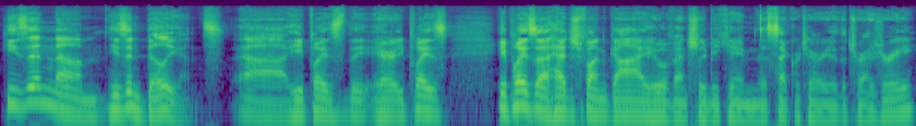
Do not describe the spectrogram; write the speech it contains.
he's in um he's in Billions. Uh, he plays the he plays he plays a hedge fund guy who eventually became the Secretary of the Treasury,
